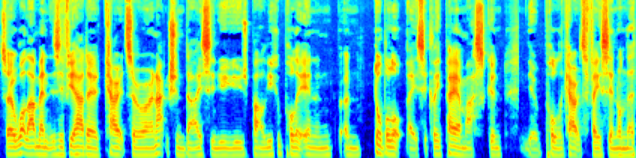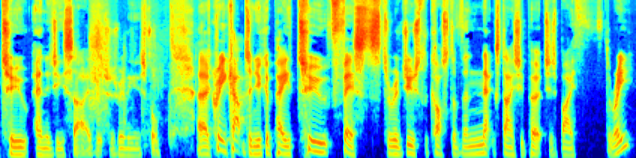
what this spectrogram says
So what that meant is if you had a character or an action dice in your use pile, you could pull it in and, and double up basically, pay a mask and you know pull the character face in on their two energy side, which was really useful. Uh, Kree Captain, you could pay two fists to reduce the cost of the next dice you purchase by three,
